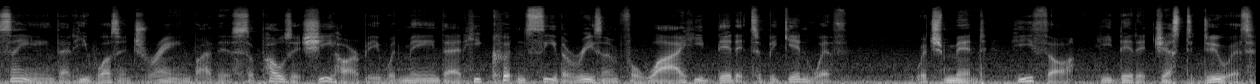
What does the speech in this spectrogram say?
Saying that he wasn't drained by this supposed she harpy would mean that he couldn't see the reason for why he did it to begin with, which meant he thought he did it just to do it.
